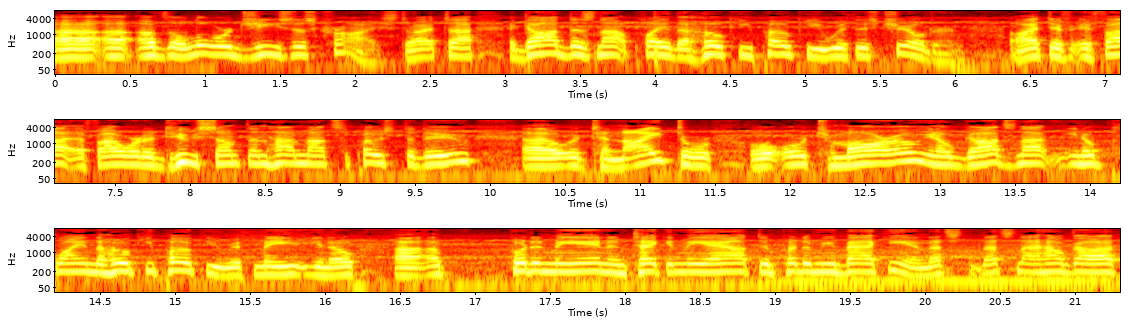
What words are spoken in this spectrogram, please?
uh, of the Lord Jesus Christ. Right? Uh, God does not play the hokey pokey with His children. Right? If, if I if I were to do something I'm not supposed to do uh, tonight or, or or tomorrow, you know, God's not you know playing the hokey pokey with me. You know, uh, putting me in and taking me out and putting me back in. That's that's not how God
